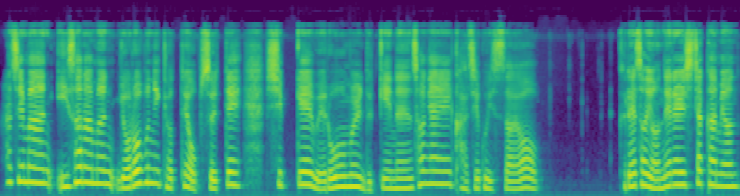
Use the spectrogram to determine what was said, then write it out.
하지만 이 사람은 여러분이 곁에 없을 때 쉽게 외로움을 느끼는 성향을 가지고 있어요. 그래서 연애를 시작하면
